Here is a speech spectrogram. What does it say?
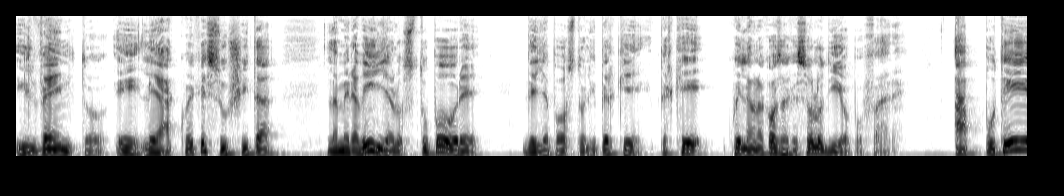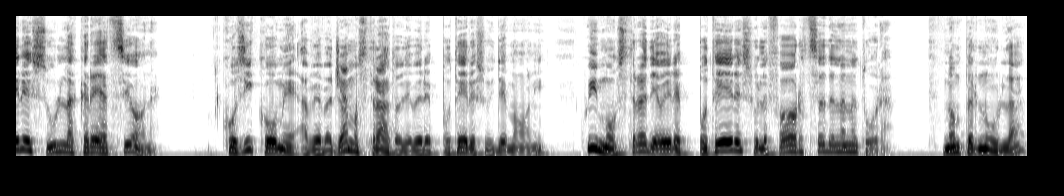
il vento e le acque che suscita la meraviglia, lo stupore degli apostoli. Perché? Perché quella è una cosa che solo Dio può fare. Ha potere sulla creazione. Così come aveva già mostrato di avere potere sui demoni, qui mostra di avere potere sulle forze della natura. Non per nulla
